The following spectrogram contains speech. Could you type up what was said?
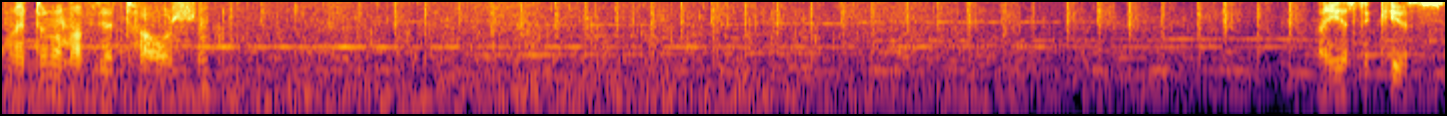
Und hätte noch mal wieder tauschen. Hier ist eine Kiste.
